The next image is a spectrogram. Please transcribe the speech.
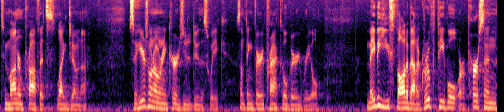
to modern prophets like Jonah. So here's what I want to encourage you to do this week something very practical, very real. Maybe you've thought about a group of people or a person,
